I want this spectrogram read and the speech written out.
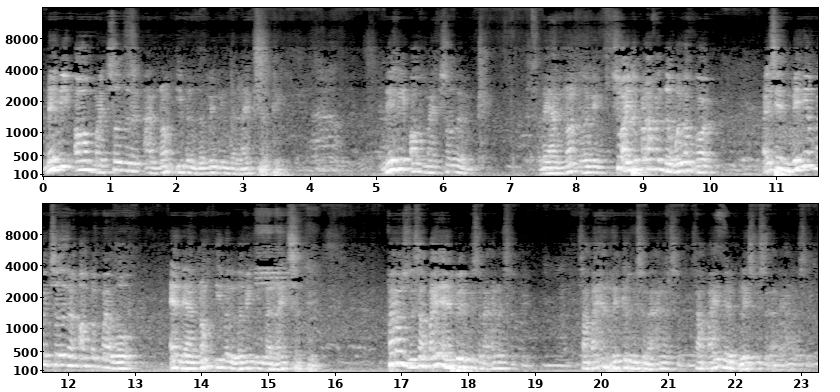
many of my children are not even living in the right city. Many of my children, they are not living. So I deprive the will of God. I said, many of my children are out of my will and they are not even living in the right city. Pharaohs, dis are baie happier as in 'n ander city. Sa baie rikker as in 'n ander city. Sa baie meer blessed as in 'n ander city.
